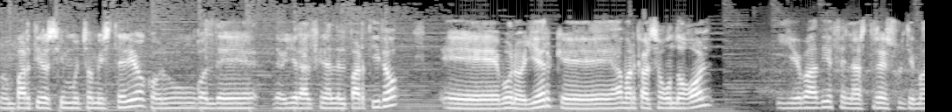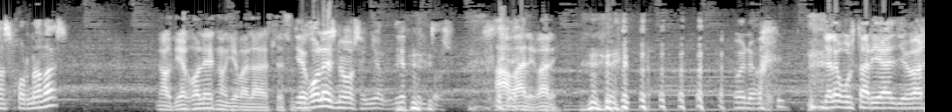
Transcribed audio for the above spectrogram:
Un partido sin mucho misterio, con un gol de, de Oyer al final del partido. Eh, bueno, Oyer que ha marcado el segundo gol y lleva 10 en las tres últimas jornadas. No, 10 goles no lleva las tres 10 últimas. goles no, señor, 10 puntos. Ah, vale, vale. Bueno, ya le gustaría el llevar.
